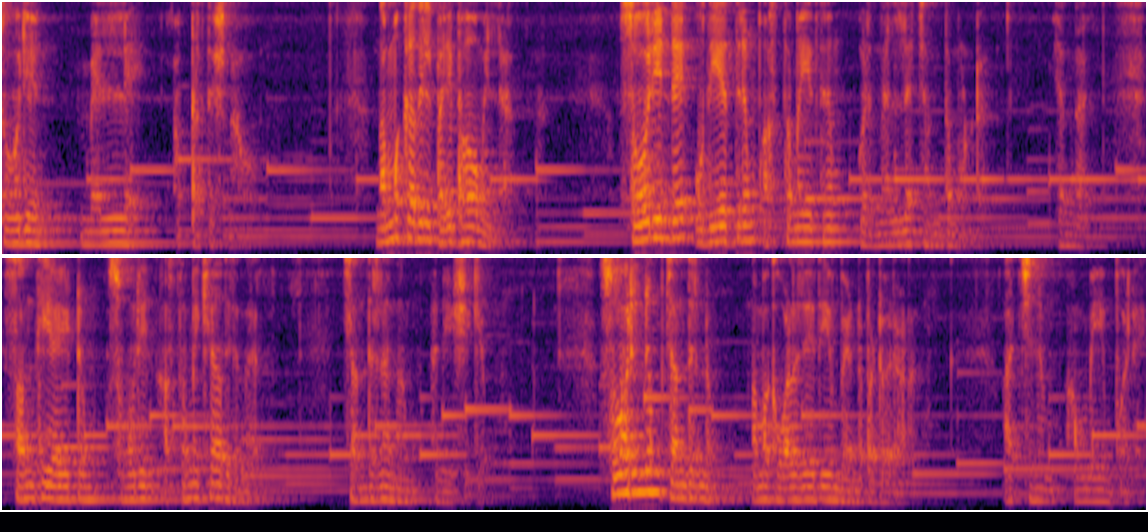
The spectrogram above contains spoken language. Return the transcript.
സൂര്യൻ മെല്ലെ അപ്രത്യക്ഷനാവും. നമുക്കതിൽ പരിഭവമില്ല. സൂര്യന്റെ ഉദയത്തിനും അസ്തമയത്തിനും ഒരു നല്ല ചന്തമുണ്ട്. എന്നാൽ സന്ധ്യയായിട്ടും സൂര്യൻ അസ്തമിക്കാതിരുന്നാൽ ചന്ദ്രനെ നാം അന്വേഷിക്കും. സൂര്യനും ചന്ദ്രനും നമുക്ക് വളരെയധികം വേണ്ടപ്പെട്ടവരാണ്. അച്ഛനും അമ്മയും പോലെ.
